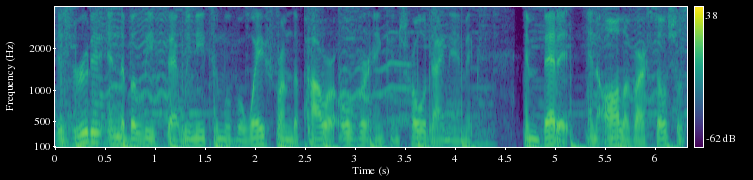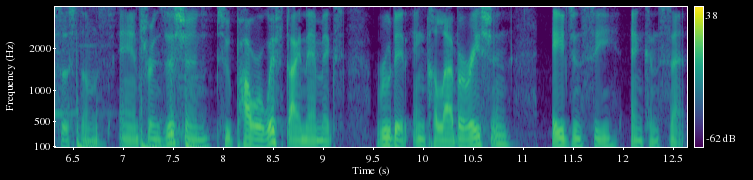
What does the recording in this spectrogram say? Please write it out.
is rooted in the belief that we need to move away from the power over and control dynamics embedded in all of our social systems and transition to power with dynamics rooted in collaboration, agency, and consent.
